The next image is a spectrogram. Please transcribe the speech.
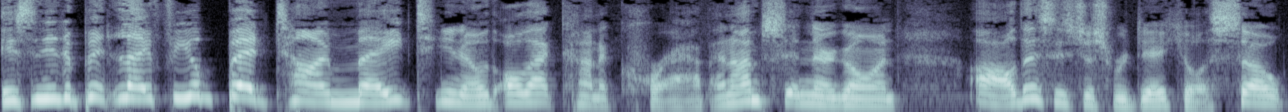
Isn't it a bit late for your bedtime, mate? You know, all that kind of crap. And I'm sitting there going, Oh, this is just ridiculous. So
